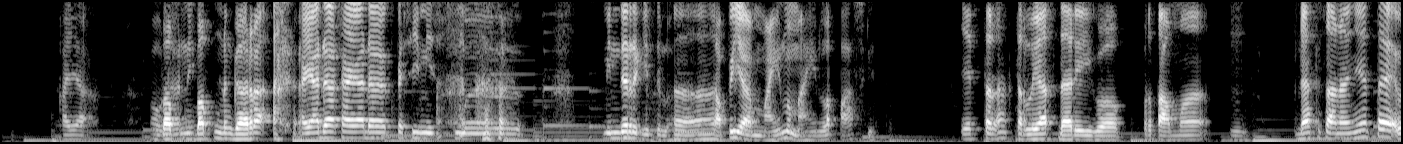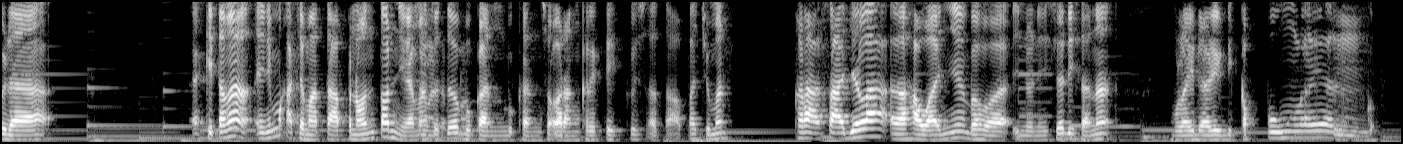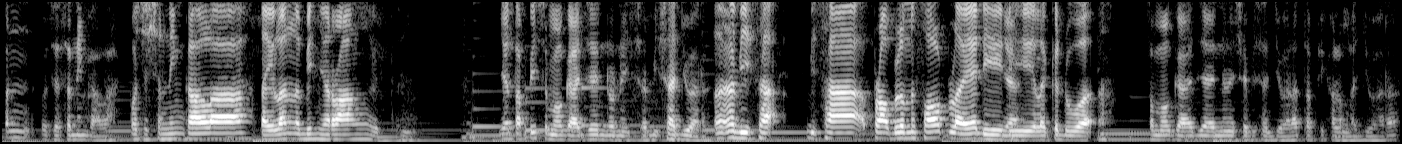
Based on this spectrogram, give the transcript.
kayak oh, bab, nih. bab negara. kayak ada kayak ada pesimisme minder gitu loh. Eh, tapi ya main memain lepas gitu. Ya ter- terlihat dari gol pertama. Hmm. udah ke sananya teh udah eh kita mah ini mah kacamata penonton ya. Kacamata maksudnya penonton. bukan bukan seorang kritikus atau apa cuman kerasa aja lah eh, hawanya bahwa Indonesia di sana mulai dari dikepung lah ya. Hmm. Pen- positioning kalah. positioning kalah Thailand lebih nyerang gitu. Ya tapi semoga aja Indonesia bisa juara. Eh, bisa bisa problem solve lah ya di Ya. di leg kedua. Semoga aja Indonesia bisa juara tapi kalau nggak juara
